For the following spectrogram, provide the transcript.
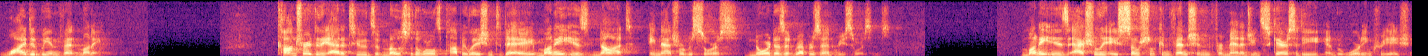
Why did we invent money? Contrary to the attitudes of most of the world's population today, money is not a natural resource, nor does it represent resources. Money is actually a social convention for managing scarcity and rewarding creation.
